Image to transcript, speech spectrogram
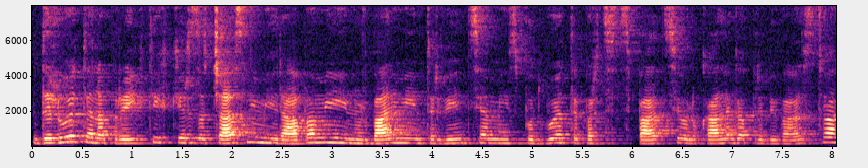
Delujete na projektih, kjer z začasnimi rabami in urbanimi intervencijami spodbujate participacijo lokalnega prebivalstva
